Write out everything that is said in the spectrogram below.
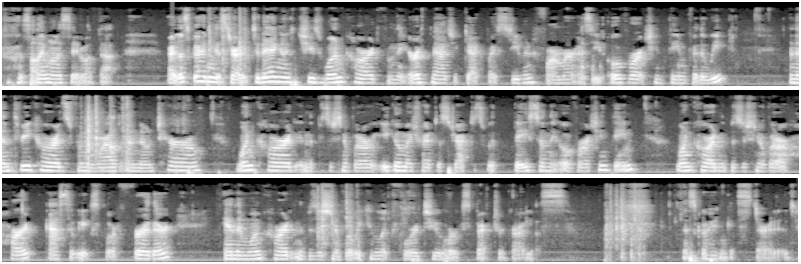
that's all I want to say about that. All right, let's go ahead and get started. Today I'm going to choose one card from the Earth Magic deck by Steven Farmer as the overarching theme for the week, and then three cards from the Wild Unknown Tarot, one card in the position of what our ego may try to distract us with based on the overarching theme, one card in the position of what our heart asks that we explore further, and then one card in the position of what we can look forward to or expect regardless. Let's go ahead and get started.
